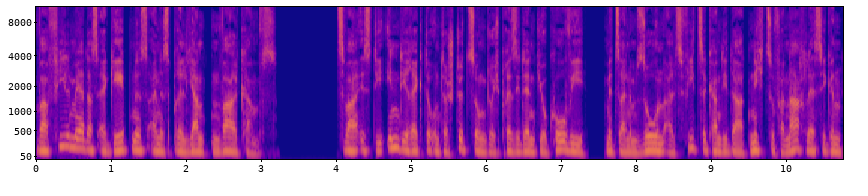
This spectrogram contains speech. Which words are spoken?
war vielmehr das Ergebnis eines brillanten Wahlkampfs. Zwar ist die indirekte Unterstützung durch Präsident Jokowi mit seinem Sohn als Vizekandidat nicht zu vernachlässigen,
